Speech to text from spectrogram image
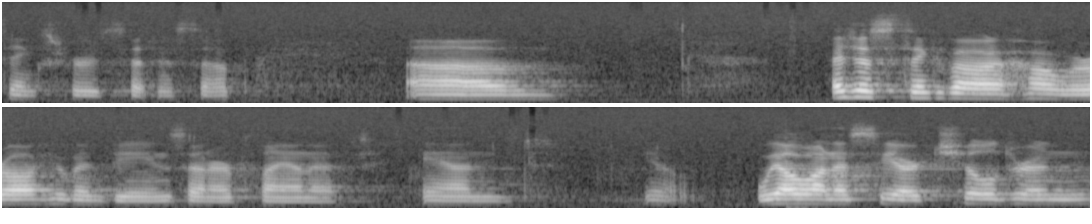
thanks for setting us up. Um, I just think about how we're all human beings on our planet, and you know, we all want to see our children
